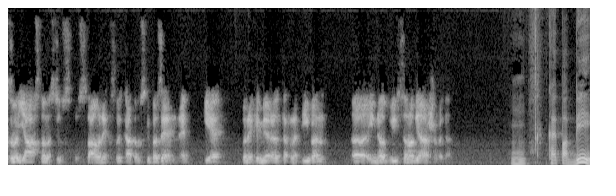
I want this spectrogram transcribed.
zelo jasno nas je vzpostavil nek svoj katolski bazen, ne? ki je do neke mere alternativen uh, in neodvisen od Janševega. Mhm. Kaj pa bi,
